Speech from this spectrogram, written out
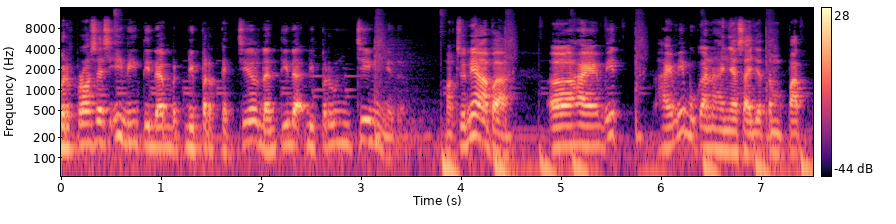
Berproses ini tidak diperkecil dan tidak diperuncing gitu. Maksudnya apa? Eh, HMI HMI bukan hanya saja tempat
